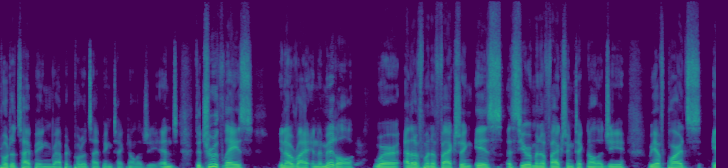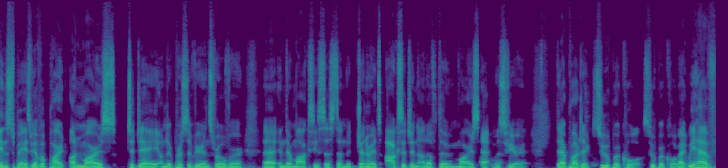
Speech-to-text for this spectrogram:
prototyping, rapid prototyping technology. And the truth lays, you know, right in the middle where additive manufacturing is a zero manufacturing technology. We have parts in space. We have a part on Mars today on the Perseverance rover uh, in their MOXIE system that generates oxygen out of the Mars atmosphere. That project super cool, super cool, right? We have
